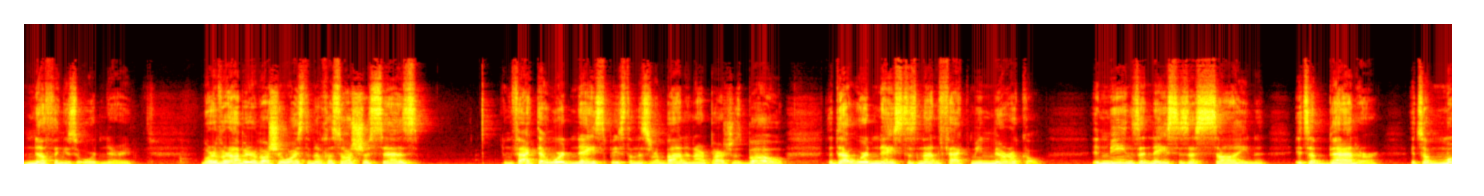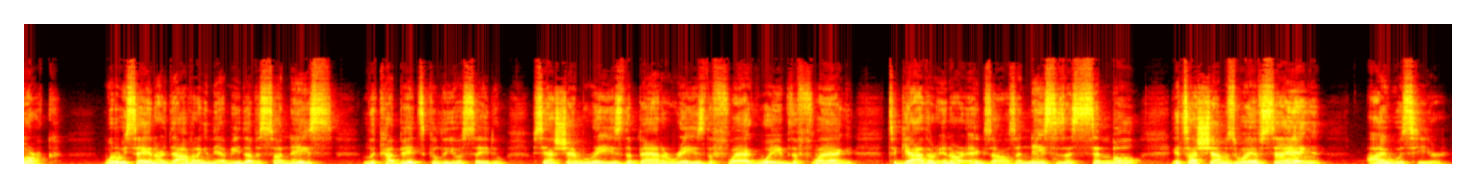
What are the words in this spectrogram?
Nothing is ordinary. Moreover, Rabbi Rav Asher Weiss, the Minchas Asher says, in fact, that word nace, based on this Ramban in our Parshas Bo, that that word nace does not in fact mean miracle. It means a nace is a sign, it's a banner, it's a mark. What do we say in our davening in the Amidah of a son nace? Lekabetz Yosedu. See, Hashem raised the banner, raised the flag, waved the flag to gather in our exiles. And Nace is a symbol. It's Hashem's way of saying, I was here.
